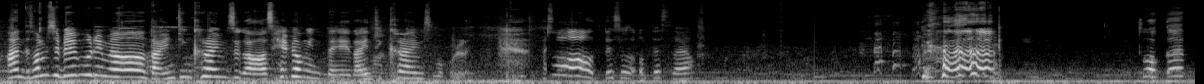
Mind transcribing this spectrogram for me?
아 근데 31불이면 나인틴 크라임스가 3병인데 나인틴 크라임스 먹을래 수어 어땠어, 어땠어요? 수어 끝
